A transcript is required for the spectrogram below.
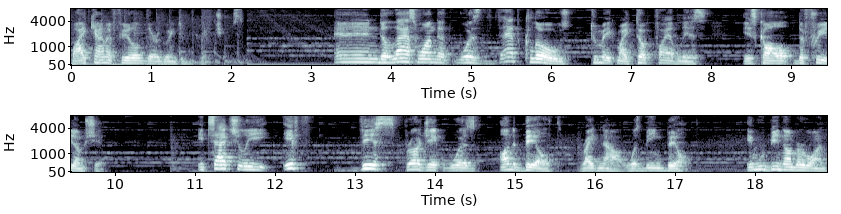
But I kind of feel they're going to be great ships. And the last one that was that close to make my top five list is called the Freedom Ship. It's actually if this project was on the build right now was being built it would be number one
